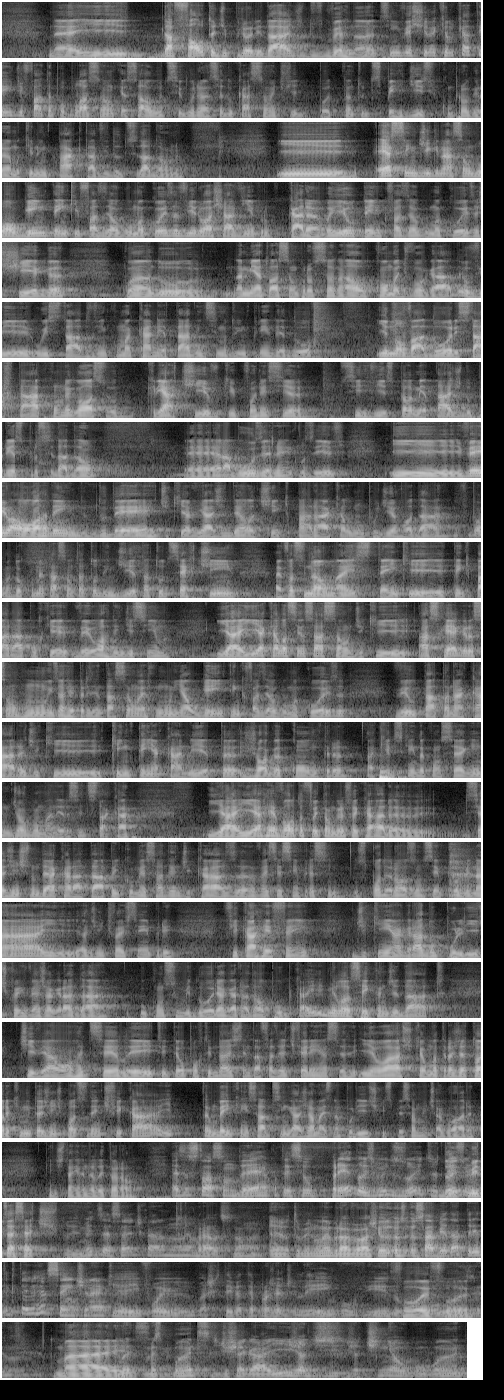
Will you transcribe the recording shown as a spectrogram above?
né, e da falta de prioridade dos governantes em investir naquilo que atende de fato a população, que é saúde, segurança e educação. A gente pô, tanto desperdício com um programa que não impacta a vida do cidadão. Né? E essa indignação do alguém tem que fazer alguma coisa virou a chavinha para o caramba, eu tenho que fazer alguma coisa, chega quando, na minha atuação profissional como advogado, eu vi o Estado vir com uma canetada em cima do empreendedor, inovador, startup, com um negócio criativo que fornecia serviço pela metade do preço para o cidadão. É, era abuser, né, inclusive. E veio a ordem do DR de que a viagem dela tinha que parar, que ela não podia rodar. Eu falei, Pô, mas a documentação está todo em dia, está tudo certinho. Aí falou assim, não, mas tem que, tem que parar porque veio ordem de cima. E aí aquela sensação de que as regras são ruins, a representação é ruim, alguém tem que fazer alguma coisa, veio o tapa na cara de que quem tem a caneta joga contra aqueles que ainda conseguem de alguma maneira se destacar. E aí a revolta foi tão grande, eu falei, cara, se a gente não der a cara a tapa e começar dentro de casa, vai ser sempre assim. Os poderosos vão sempre dominar e a gente vai sempre ficar refém de quem agrada o político ao invés de agradar o consumidor e agradar o público. Aí me lancei candidato, tive a honra de ser eleito e ter a oportunidade de tentar fazer a diferença. E eu acho que é uma trajetória que muita gente pode se identificar e também, quem sabe, se engajar mais na política, especialmente agora que a gente está em ano eleitoral. Essa situação do DR aconteceu pré-2018? 2017. 2017, cara, não lembrava disso, não. É, eu também não lembrava. Eu acho que eu, eu, eu, sabia da treta que teve recente, né? Que aí foi. Acho que teve até projeto de lei envolvido. Foi, foi. Mas... mas... mas. antes de chegar aí, já, já tinha algo an...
